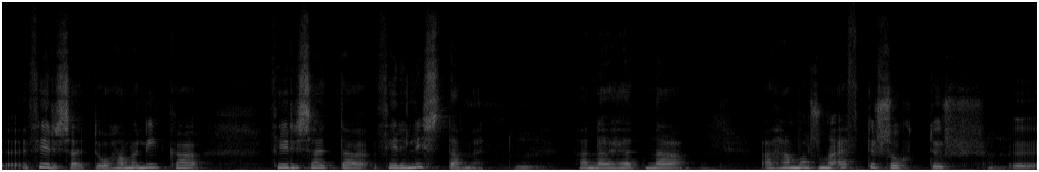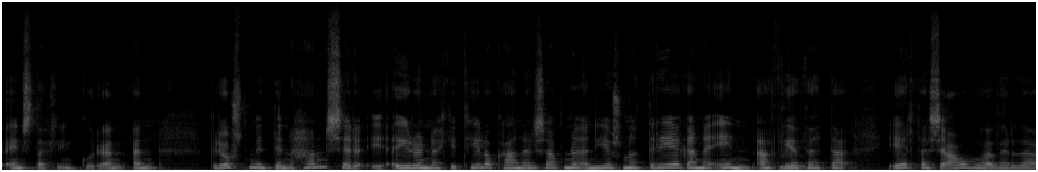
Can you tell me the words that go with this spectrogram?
uh, fyrirsætu og hann var líka fyrirsæta fyrir listamenn. Mm. þannig að, hérna, að hann var svona eftirsóttur uh, einstaklingur. En, en brjóstmyndin hans er í raun ekki til á kanarisafnu en ég er svona að drega hana inn af því að þetta er þessi áhugaverða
